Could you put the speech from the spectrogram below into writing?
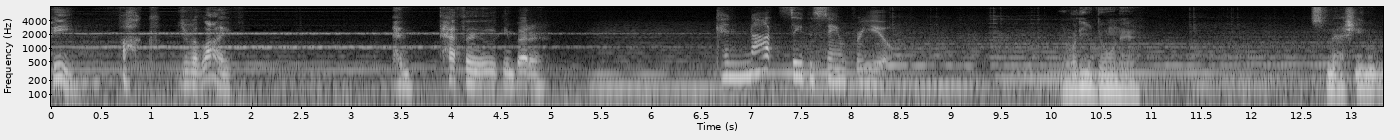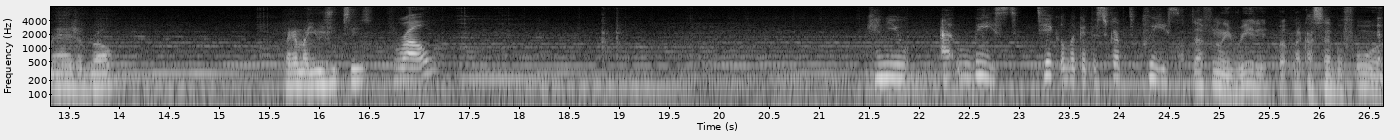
P, Fuck. you're alive. And definitely looking better. Cannot say the same for you. And what are you doing here? Smashing the manager, bro. Can I get my usual, please? Bro? Can you at least take a look at the script, please? I'll definitely read it, but like I said before,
